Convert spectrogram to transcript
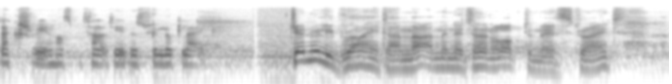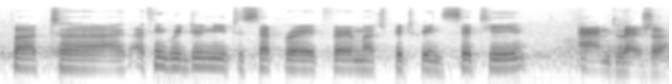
luxury and hospitality industry look like? Generally bright. I'm, I'm an eternal optimist, right? But uh, I- think we do need to separate very much between city and leisure.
